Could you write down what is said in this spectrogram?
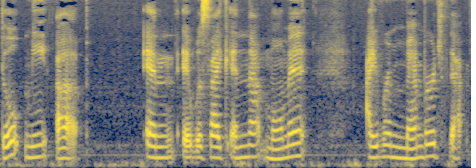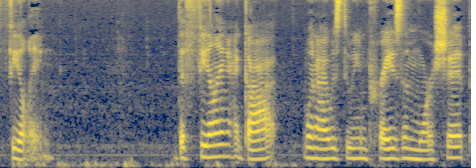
built me up. And it was like in that moment, I remembered that feeling. The feeling I got when I was doing praise and worship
